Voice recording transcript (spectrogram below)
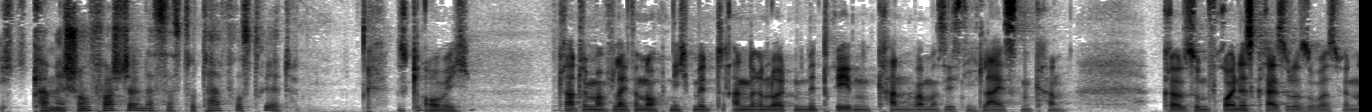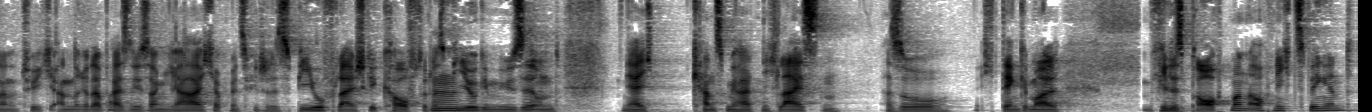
ich kann mir schon vorstellen, dass das total frustriert. Das glaube ich. Gerade wenn man vielleicht dann auch nicht mit anderen Leuten mitreden kann, weil man es sich nicht leisten kann. Gerade so im Freundeskreis oder sowas, wenn dann natürlich andere dabei sind, die sagen, ja, ich habe mir jetzt wieder das Biofleisch gekauft oder das Mhm. Biogemüse und ja, ich kann es mir halt nicht leisten. Also ich denke mal, vieles braucht man auch nicht zwingend,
